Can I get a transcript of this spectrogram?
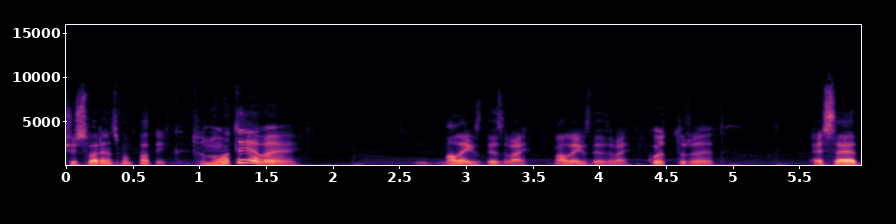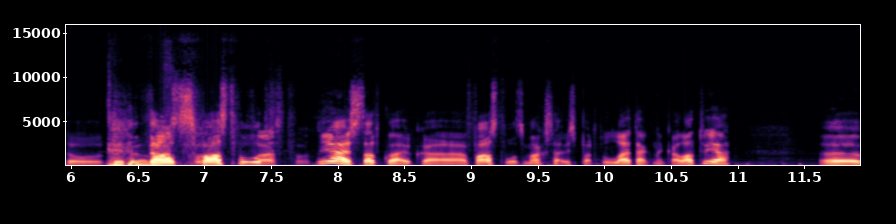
šis variants man patīk. Tu notievēji? Man liekas, diez vai. Man liekas, diez vai. Ko tu redzi? Es ēdu daudz Fast food. Fast food. Jā, es atklāju, ka fast food maksā vispār tur lētāk nekā Latvijā. Uh,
